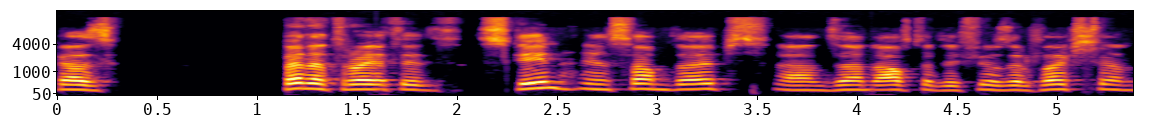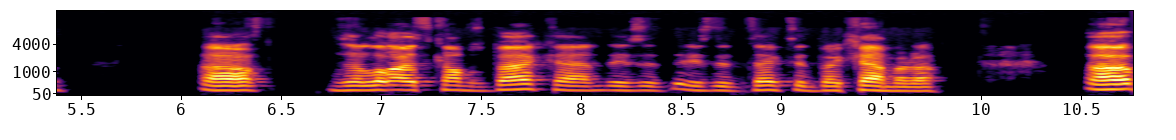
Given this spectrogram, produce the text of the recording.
has penetrated skin in some depths, and then after diffuse reflection, uh, the light comes back and is, is detected by camera. Uh,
